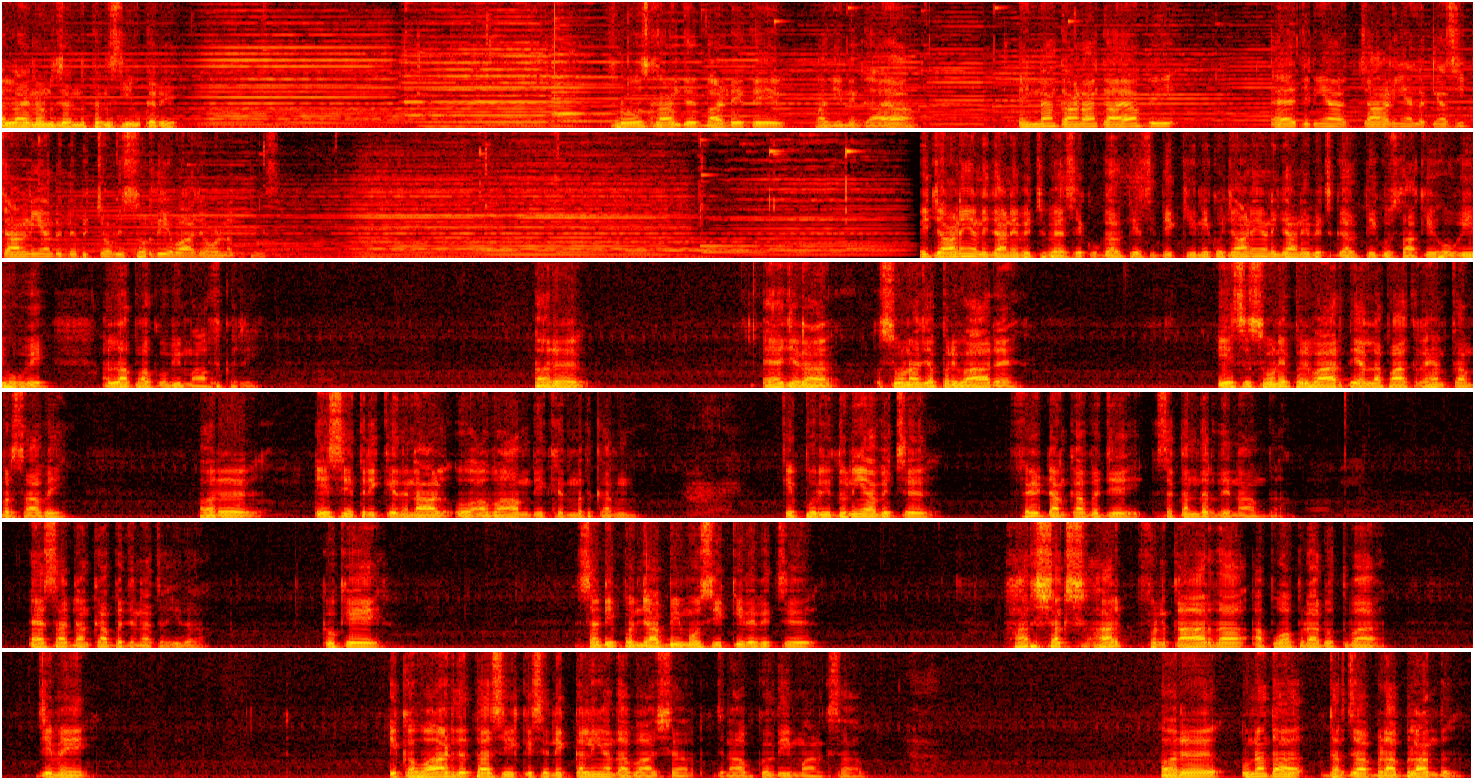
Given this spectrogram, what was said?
ਅੱਲਾ ਇਹਨਾਂ ਨੂੰ ਜੰਨਤ ਨਸੀਬ ਕਰੇ। ਫਿਰੋਜ਼ ਖਾਨ ਦੇ ਬਰਥਡੇ ਤੇ ਭਾਜੀ ਨੇ ਗਾਇਆ। ਇੰਨਾ ਗਾਣਾ ਗਾਇਆ ਵੀ ਇਹ ਜਿਹੜੀਆਂ ਚਾਰਣੀਆਂ ਲੱਗੀਆਂ ਸੀ ਚਾਰਣੀਆਂ ਦੇ ਵਿੱਚੋਂ ਵੀ ਸੁਰ ਦੀ ਆਵਾਜ਼ ਆਉਣ ਲੱਗ ਪਈ ਸੀ। ਕੋਈ ਜਾਣੇ ਅਣਜਾਣੇ ਵਿੱਚ ਵੈਸੇ ਕੋਈ ਗਲਤੀ ਅਸੀਂ ਦੇਖੀ ਨਹੀਂ, ਕੋਈ ਜਾਣੇ ਅਣਜਾਣੇ ਵਿੱਚ ਗਲਤੀ, ਗੁਸਤਾਖੀ ਹੋ ਗਈ ਹੋਵੇ, ਅੱਲਾਹ ਪਾਕ ਉਹ ਵੀ ਮਾਫ ਕਰੇ। ਔਰ ਇਹ ਜਿਹੜਾ ਸੋਹਣਾ ਜਿਹਾ ਪਰਿਵਾਰ ਹੈ, ਇਸ ਸੋਹਣੇ ਪਰਿਵਾਰ ਤੇ ਅੱਲਾਹ ਪਾਕ ਰਹਿਮਤਾਂ ਬਰਸਾਵੇ ਔਰ ਇਸੇ ਤਰੀਕੇ ਦੇ ਨਾਲ ਉਹ ਆਵਾਮ ਦੀ ਖਿਦਮਤ ਕਰਨ ਕਿ ਪੂਰੀ ਦੁਨੀਆ ਵਿੱਚ ਫਿਰ ਡਾਂਕਾ ਵੱਜੇ ਸਿਕੰਦਰ ਦੇ ਨਾਮ ਦਾ। ਐਸਾ ਡਾਂਕਾ ਵੱਜਣਾ ਚਾਹੀਦਾ। ਕਿਉਂਕਿ ਸਾਡੀ ਪੰਜਾਬੀ ਮੌਸੀਕੀ ਦੇ ਵਿੱਚ ਹਰ ਸ਼ਖਸ, ਹਰ ਫਨਕਾਰ ਦਾ ਆਪੋ ਆਪਣਾ ਰੁਤਬਾ, ਜਿਵੇਂ ਇੱਕ ਅਵਾਰਡ ਦਿੱਤਾ ਸੀ ਕਿਸੇ ਨੇ ਕਲੀਆਂ ਦਾ ਬਾਦਸ਼ਾਹ, ਜਨਾਬ ਕੁਲਦੀਪ ਮਾਨਕ ਸਾਹਿਬ। ਔਰ ਉਹਨਾਂ ਦਾ ਦਰਜਾ ਬੜਾ ਬੁਲੰਦ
